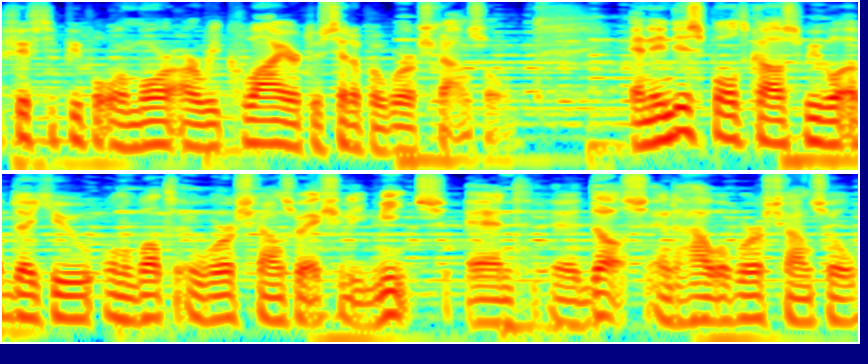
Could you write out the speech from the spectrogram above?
50 people or more are required to set up a works council. And in this podcast, we will update you on what a works council actually means and uh, does, and how a works council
